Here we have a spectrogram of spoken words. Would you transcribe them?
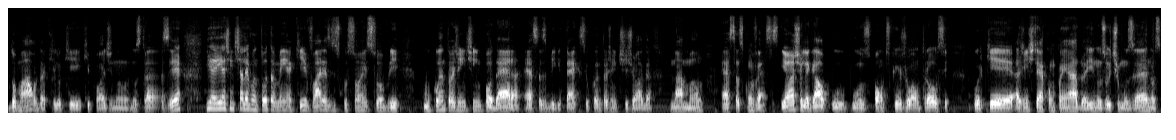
do mal, daquilo que, que pode no, nos trazer. E aí a gente já levantou também aqui várias discussões sobre o quanto a gente empodera essas big techs, o quanto a gente joga na mão essas conversas. E eu acho legal o, os pontos que o João trouxe, porque a gente tem acompanhado aí nos últimos anos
